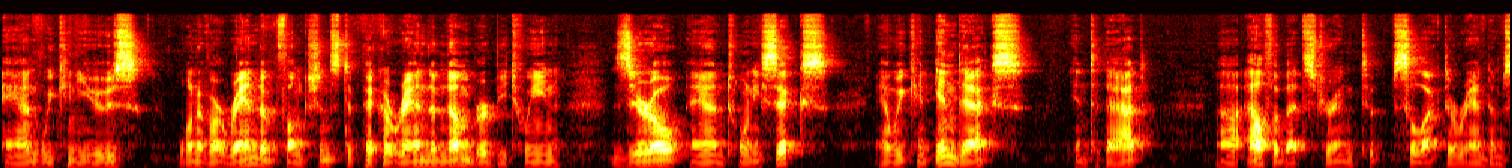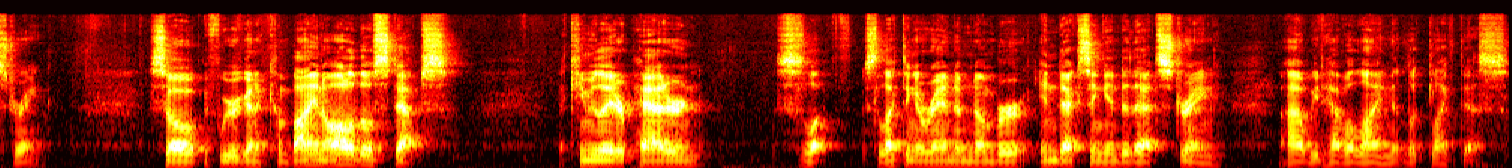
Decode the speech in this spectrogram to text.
And we can use one of our random functions to pick a random number between 0 and 26 and we can index into that uh, alphabet string to select a random string. So if we were going to combine all of those steps, accumulator pattern, sele selecting a random number, indexing into that string, uh, we'd have a line that looked like this.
